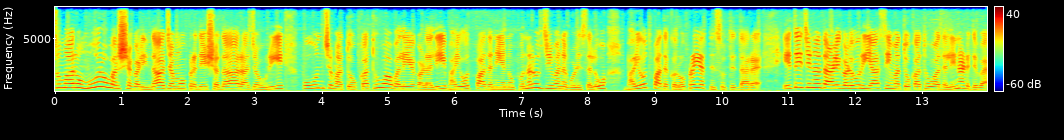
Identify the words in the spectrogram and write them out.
ಸುಮಾರು ಮೂರು ವರ್ಷಗಳಿಂದ ಜಮ್ಮು ಪ್ರದೇಶದ ರಜೌರಿ, ಪೂಂಚ್ ಮತ್ತು ಕಥುವಾ ವಲಯಗಳಲ್ಲಿ ಭಯೋತ್ಪಾದನೆಯನ್ನು ಪುನರುಜ್ಜೀವನಗೊಳಿಸಲು ಭಯೋತ್ಪಾದಕರು ಪ್ರಯತ್ನಿಸುತ್ತಿದ್ದಾರೆ. ಇತ್ತೀಚಿನ ದಾಳಿಗಳು ರಿಯಾಸಿ ಮತ್ತು ಕಥುವಾದಲ್ಲಿ ನಡೆದಿವೆ.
